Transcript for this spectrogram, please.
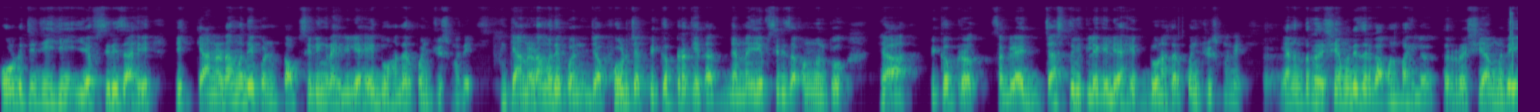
फोर्डची जी ही एफ सिरीज आहे ही कॅनडामध्ये पण टॉप सेलिंग राहिलेली आहे दोन हजार पंचवीसमध्ये कॅनडामध्ये पण ज्या फोर्डच्या पिकअप ट्रक येतात ज्यांना एफ सिरीज आपण म्हणतो ह्या पिकअप ट्रक सगळ्यात जास्त विकल्या गेले आहेत दोन हजार पंचवीसमध्ये यानंतर रशियामध्ये जर का आपण पाहिलं तर रशियामध्ये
